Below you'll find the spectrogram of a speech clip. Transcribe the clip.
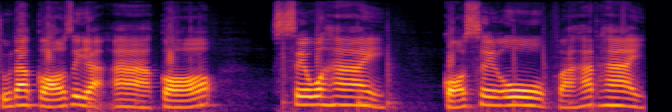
chúng ta có gì ạ? À có CO2, có CO và H2.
